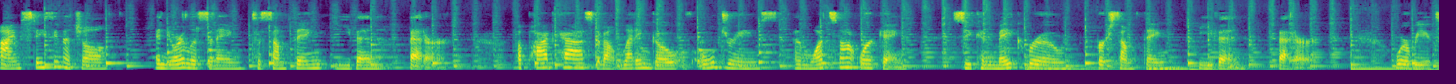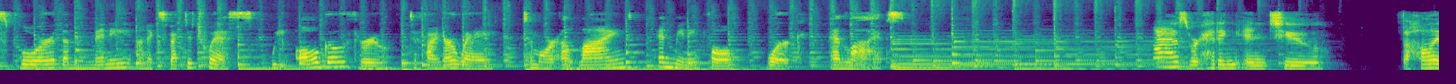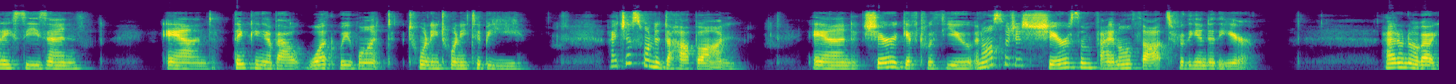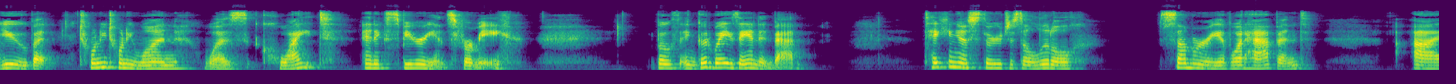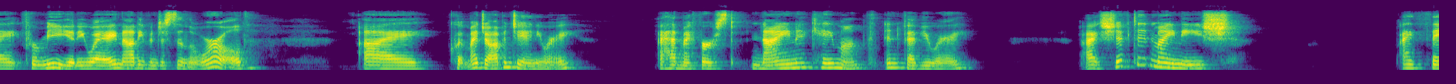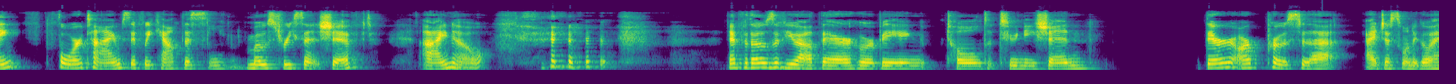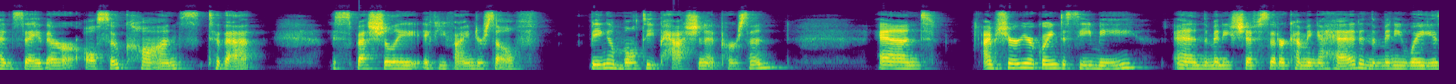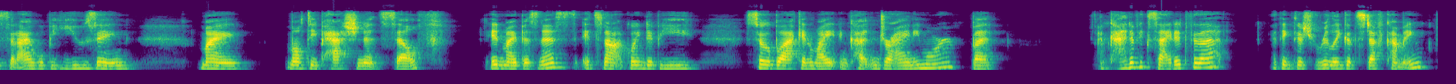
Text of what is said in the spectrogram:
I'm Stacy Mitchell, and you're listening to Something Even Better, a podcast about letting go of old dreams and what's not working so you can make room for something even better, where we explore the many unexpected twists we all go through to find our way to more aligned and meaningful work and lives. As we're heading into the holiday season and thinking about what we want 2020 to be, I just wanted to hop on and share a gift with you and also just share some final thoughts for the end of the year. I don't know about you, but 2021 was quite an experience for me, both in good ways and in bad. Taking us through just a little summary of what happened, I, for me anyway, not even just in the world, I quit my job in January. I had my first 9K month in February. I shifted my niche, I think, four times if we count this most recent shift. I know. and for those of you out there who are being told to niche in, there are pros to that. I just want to go ahead and say there are also cons to that, especially if you find yourself being a multi passionate person. And I'm sure you're going to see me and the many shifts that are coming ahead and the many ways that I will be using my multi passionate self in my business. It's not going to be so black and white and cut and dry anymore, but I'm kind of excited for that. I think there's really good stuff coming.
